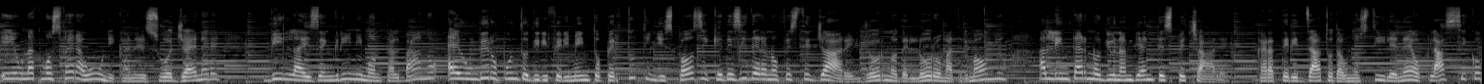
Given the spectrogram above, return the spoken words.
e un'atmosfera unica nel suo genere Villa Esengrini Montalbano è un vero punto di riferimento per tutti gli sposi che desiderano festeggiare il giorno del loro matrimonio all'interno di un ambiente speciale, caratterizzato da uno stile neoclassico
